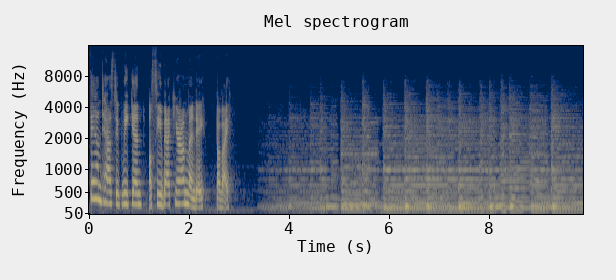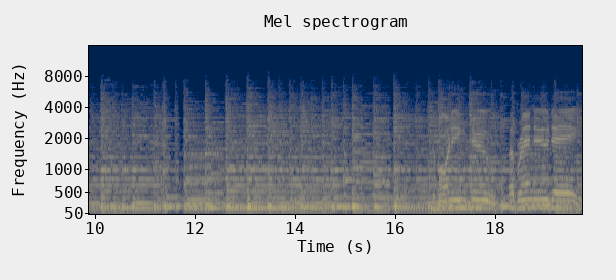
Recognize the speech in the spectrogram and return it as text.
fantastic weekend. I'll see you back here on Monday. Bye bye. A brand new day.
